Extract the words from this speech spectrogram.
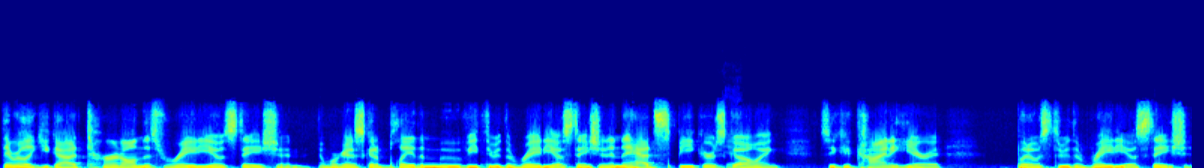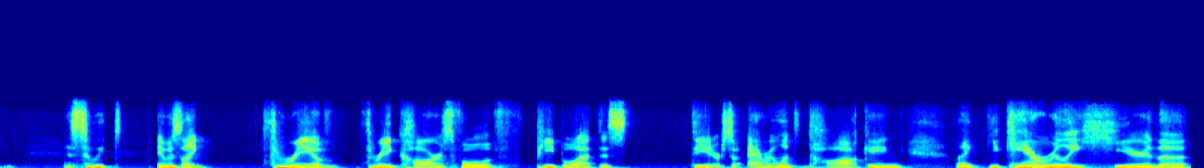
they were like, you got to turn on this radio station and we're just going to play the movie through the radio station. And they had speakers going so you could kind of hear it, but it was through the radio station. And so we, it was like three of three cars full of people at this theater. So everyone's talking. Like you can't really hear the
